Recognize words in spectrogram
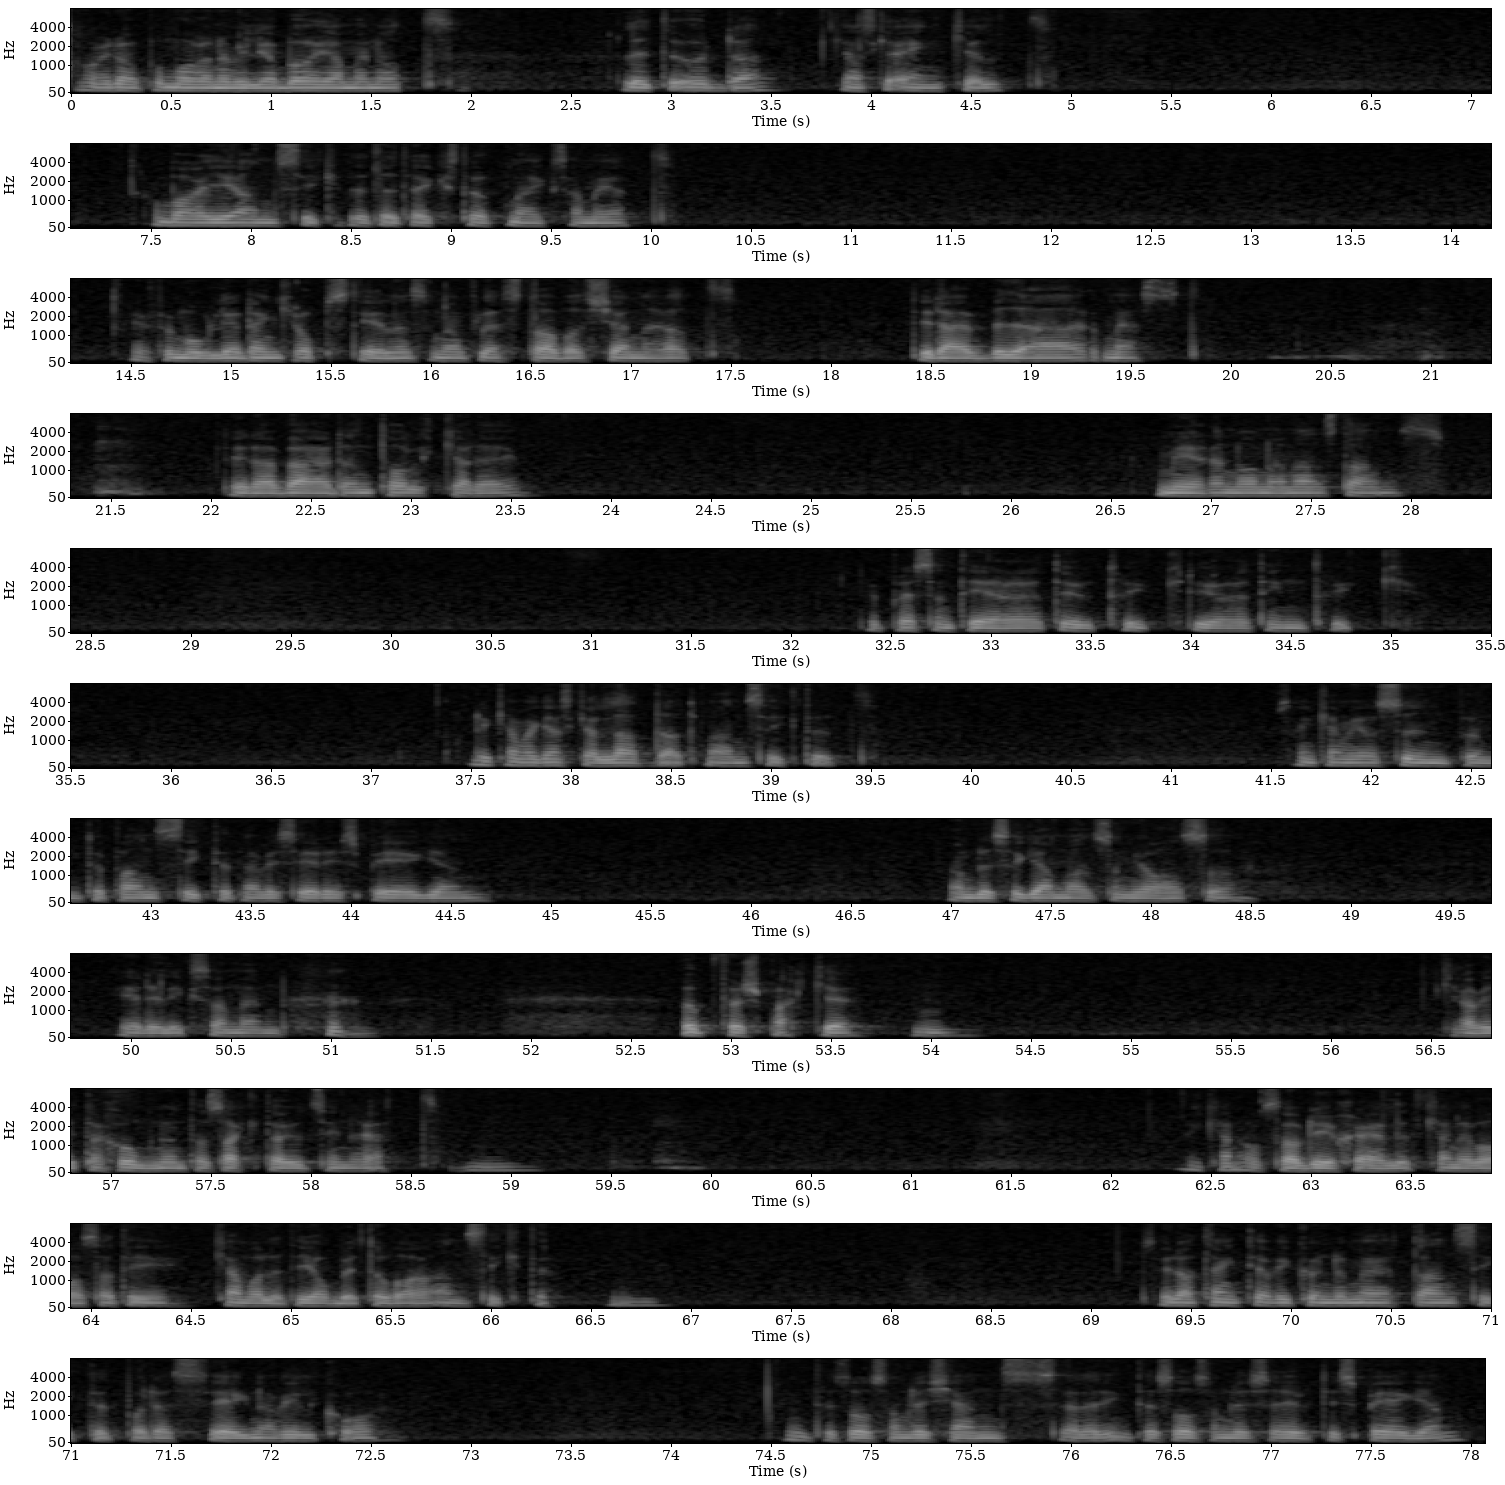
Och idag på morgonen vill jag börja med något lite udda, ganska enkelt. Och bara ge ansiktet lite extra uppmärksamhet. Det är förmodligen den kroppsdelen som de flesta av oss känner att det är där vi är mest. Det är där världen tolkar dig. Mer än någon annanstans. Du presenterar ett uttryck, du gör ett intryck. Det kan vara ganska laddat med ansiktet. Sen kan vi ha synpunkter på ansiktet när vi ser det i spegeln. Man blir så gammal som jag så är det liksom en uppförsbacke. Mm. Gravitationen tar sakta ut sin rätt. Mm. Det kan också av det skälet kan det vara så att det kan vara lite jobbigt att vara ansikte. Mm. Så idag tänkte jag att vi kunde möta ansiktet på dess egna villkor. Inte så som det känns eller inte så som det ser ut i spegeln.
